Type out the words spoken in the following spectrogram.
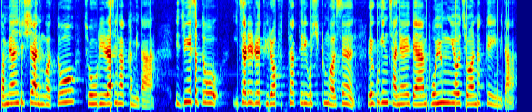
전면 실시하는 것도 좋으리라 생각합니다. 이 중에서도 이 자리를 빌어 부탁드리고 싶은 것은 외국인 자녀에 대한 보육료 지원 확대입니다.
